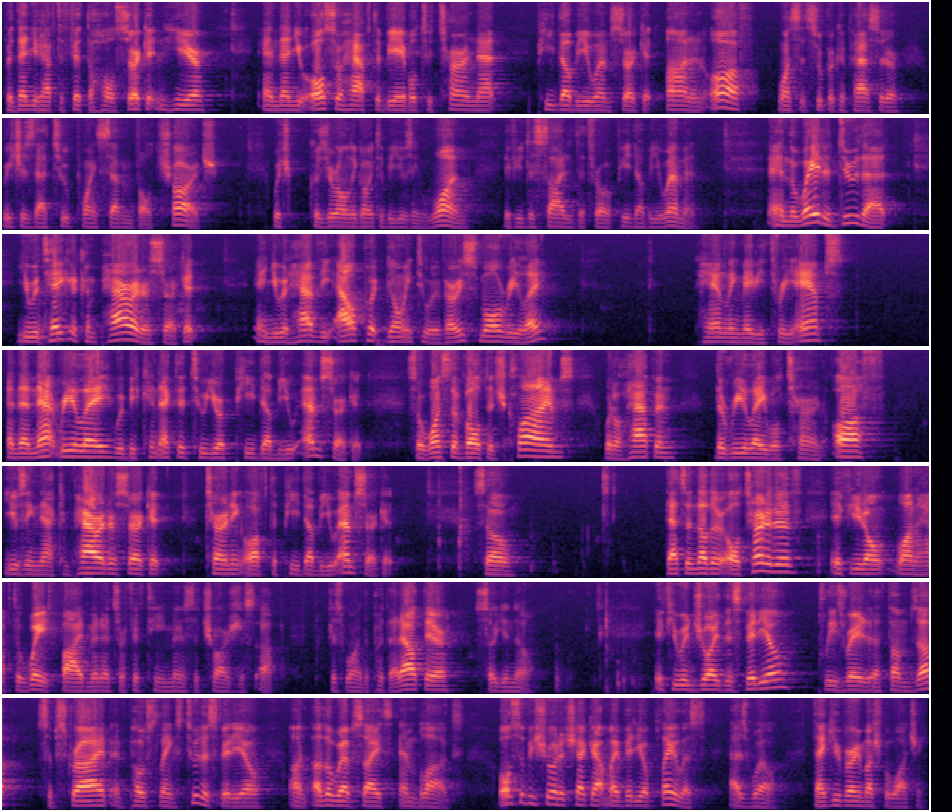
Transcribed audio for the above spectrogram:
But then you have to fit the whole circuit in here, and then you also have to be able to turn that PWM circuit on and off once the supercapacitor reaches that 2.7 volt charge, which because you're only going to be using one if you decided to throw a PWM in. And the way to do that, you would take a comparator circuit and you would have the output going to a very small relay handling maybe 3 amps. And then that relay would be connected to your PWM circuit. So once the voltage climbs, what will happen, the relay will turn off using that comparator circuit, turning off the PWM circuit. So that's another alternative if you don't want to have to wait 5 minutes or 15 minutes to charge this up. Just wanted to put that out there so you know. If you enjoyed this video, Please rate it a thumbs up, subscribe, and post links to this video on other websites and blogs. Also be sure to check out my video playlist as well. Thank you very much for watching.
